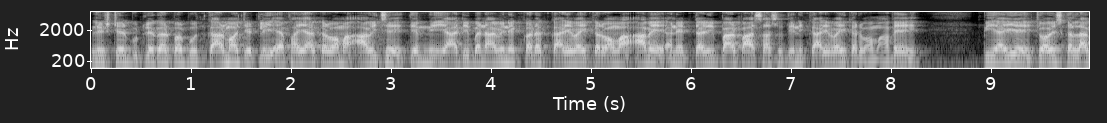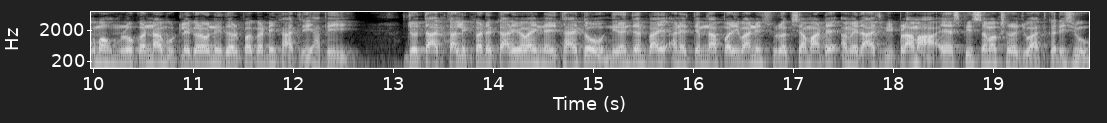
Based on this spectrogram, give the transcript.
લિસ્ટેડ બુટલેગર પર ભૂતકાળમાં જેટલી એફઆઈઆર કરવામાં આવી છે, તેમની યાદી બનાવીને કડક કાર્યવાહી કરવામાં આવે અને તળીપાર પાસા સુધીની કાર્યવાહી કરવામાં આવે. પીઆઈએ ચોવીસ કલાકમાં હુમલો કરનાર બુટલેગરોની ધરપકડની ખાતરી આપી. જો તાત્કાલિક કડક કાર્યવાહી નહીં થાય તો નિરંજનભાઈ અને તેમના પરિવારની સુરક્ષા માટે અમે રાજપીપળામાં એસપી સમક્ષ રજૂઆત કરીશું.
